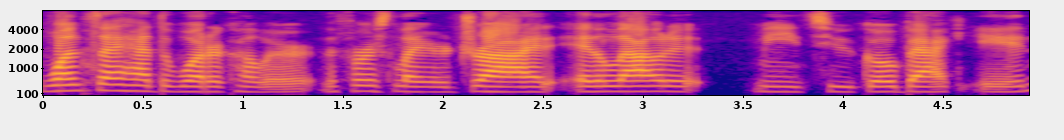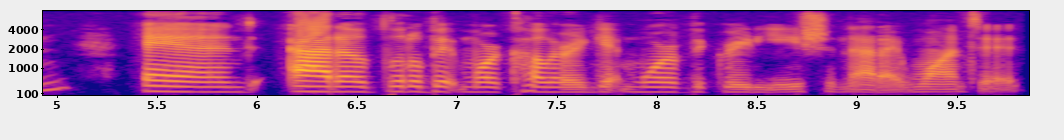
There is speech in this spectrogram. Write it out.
Once I had the watercolor, the first layer dried, it allowed it me to go back in and add a little bit more color and get more of the gradation that I wanted.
